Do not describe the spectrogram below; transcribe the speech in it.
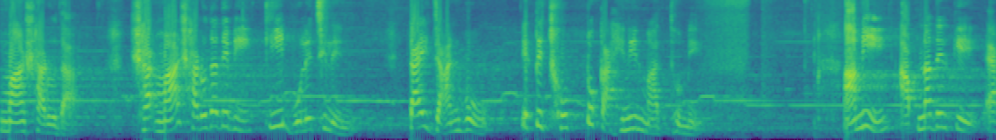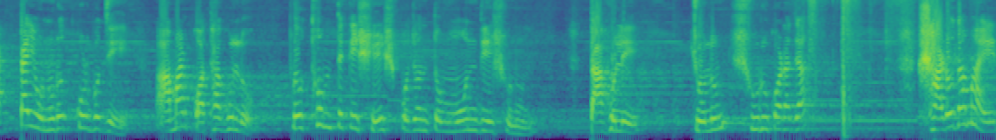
মা শারদা সা- মা সারদা দেবী কি বলেছিলেন তাই জানব একটি ছোট্ট কাহিনীর মাধ্যমে। আমি আপনাদেরকে একটাই অনুরোধ করব যে আমার কথাগুলো প্রথম থেকে শেষ পর্যন্ত মন দিয়ে শুনুন। তাহলে চলুন শুরু করা যাক। সারদা মায়ের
